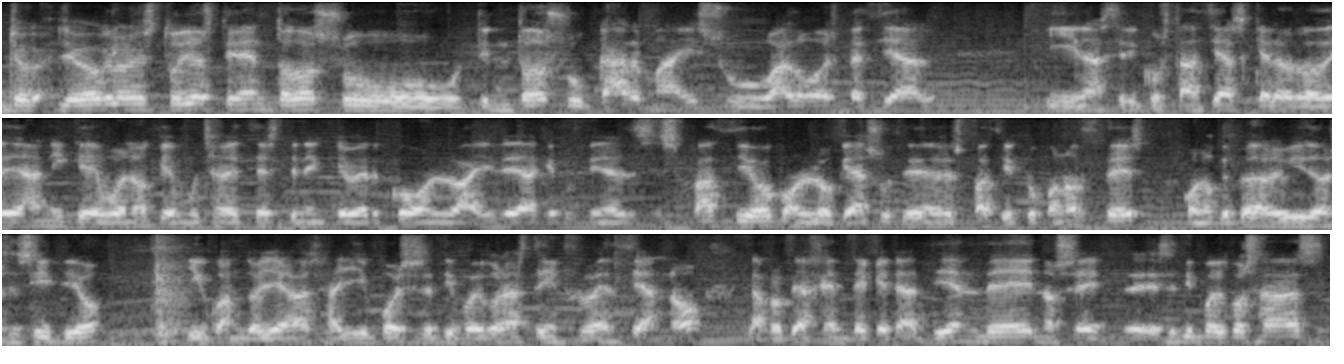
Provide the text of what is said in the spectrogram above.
Yo, yo, creo que los estudios tienen todo su tienen todo su karma y su algo especial y unas circunstancias que lo rodean y que bueno que muchas veces tienen que ver con la idea que tú tienes de ese espacio, con lo que ha sucedido en ese espacio y tú conoces, con lo que tú has vivido en ese sitio y cuando llegas allí pues ese tipo de cosas te influencian, ¿no? La propia gente que te atiende, no sé, ese tipo de cosas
